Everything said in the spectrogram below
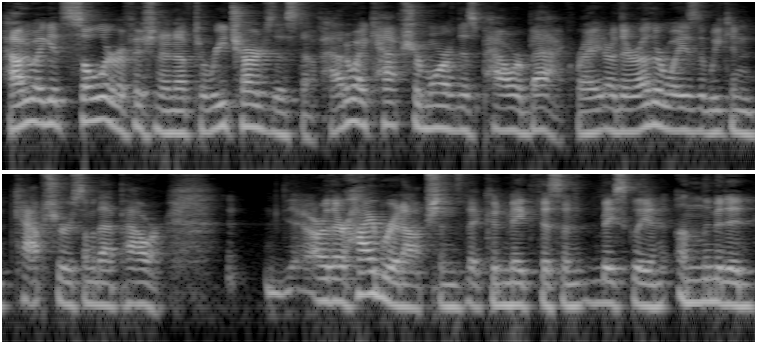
How do I get solar efficient enough to recharge this stuff? How do I capture more of this power back, right? Are there other ways that we can capture some of that power? Are there hybrid options that could make this basically an unlimited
